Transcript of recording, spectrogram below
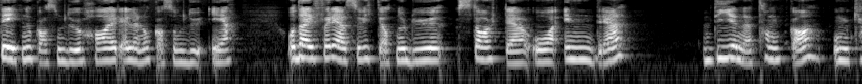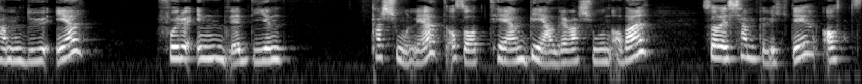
Det er ikke noe som du har, eller noe som du er. Og Derfor er det så viktig at når du starter å endre dine tanker om hvem du er, for å endre din personlighet, altså til en bedre versjon av deg, så er det kjempeviktig at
